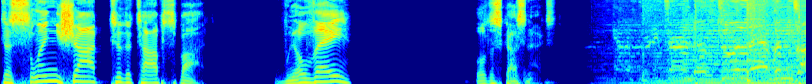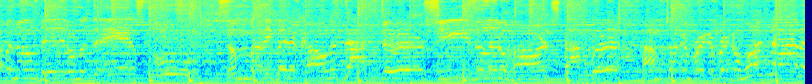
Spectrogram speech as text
to slingshot to the top spot. Will they? We'll discuss next. Turned up to 11, dropping on dead on the dance floor. Somebody better call a doctor. She's a little hard stopper. I'm talking breaker, breaker, one.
